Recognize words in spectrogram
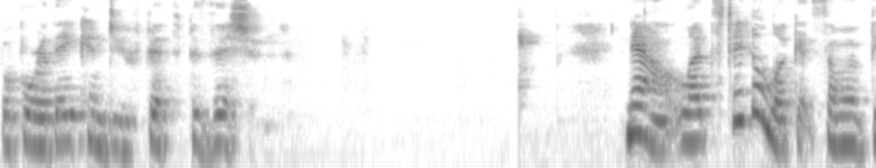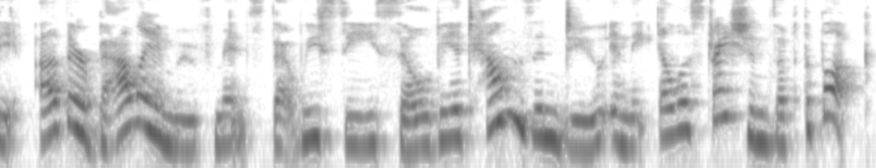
before they can do fifth position. Now, let's take a look at some of the other ballet movements that we see Sylvia Townsend do in the illustrations of the book.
